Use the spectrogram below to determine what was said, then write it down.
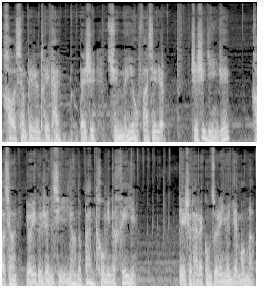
好像被人推开，但是却没有发现人，只是隐约好像有一个人形一样的半透明的黑影。电视台的工作人员也懵了，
